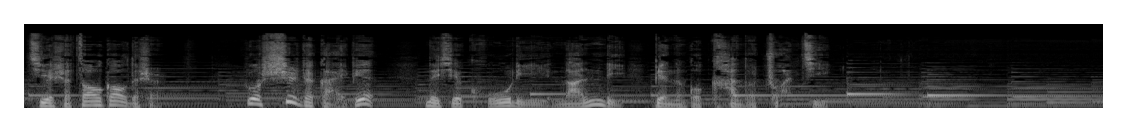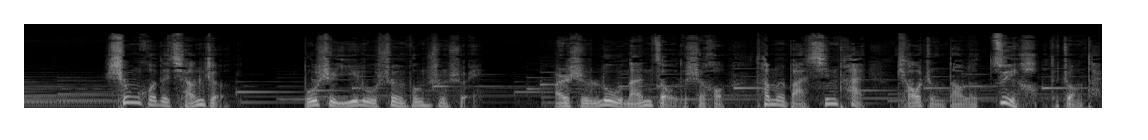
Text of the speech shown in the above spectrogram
皆是糟糕的事儿；若试着改变，那些苦里难里便能够看到转机。生活的强者。不是一路顺风顺水，而是路难走的时候，他们把心态调整到了最好的状态。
